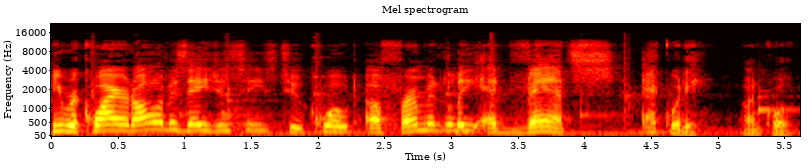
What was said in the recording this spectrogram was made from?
He required all of his agencies to, quote, affirmatively advance equity, unquote.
